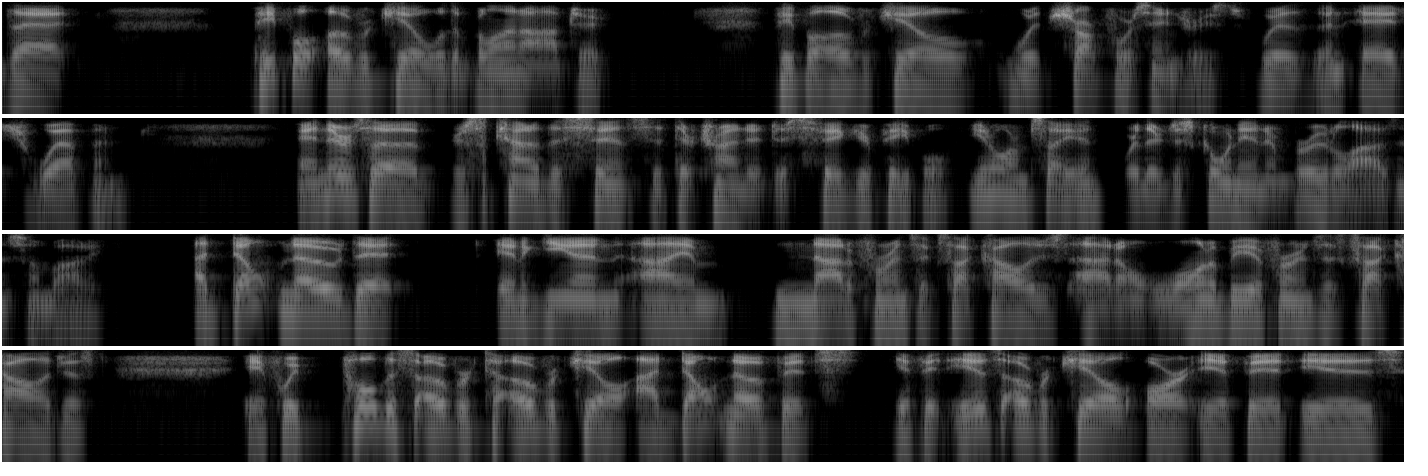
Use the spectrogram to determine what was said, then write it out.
that people overkill with a blunt object people overkill with sharp force injuries with an edged weapon. And there's a there's kind of the sense that they're trying to disfigure people. You know what I'm saying? Where they're just going in and brutalizing somebody. I don't know that and again, I am not a forensic psychologist. I don't want to be a forensic psychologist. If we pull this over to overkill, I don't know if it's if it is overkill or if it is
